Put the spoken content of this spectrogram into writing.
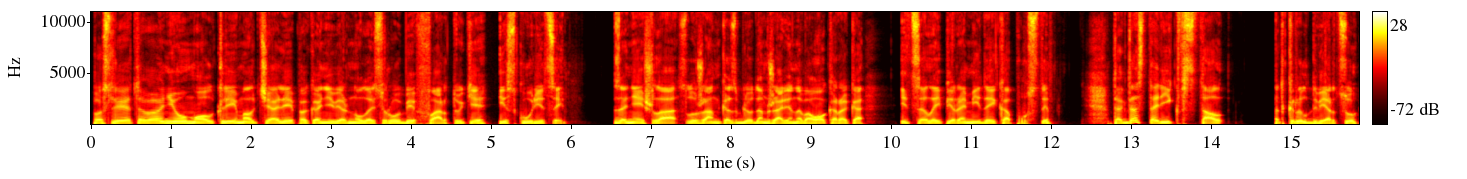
После этого они умолкли и молчали, пока не вернулась Руби в фартуке и с курицей. За ней шла служанка с блюдом жареного окорока и целой пирамидой капусты. Тогда старик встал открыл дверцу,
